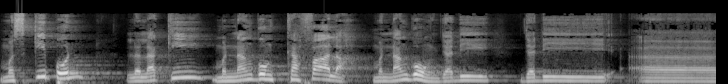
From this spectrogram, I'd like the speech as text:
Meskipun lelaki menanggung kafalah menanggung jadi jadi uh,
